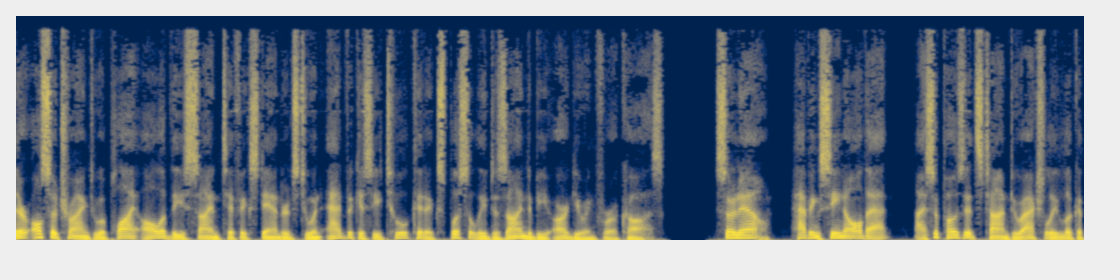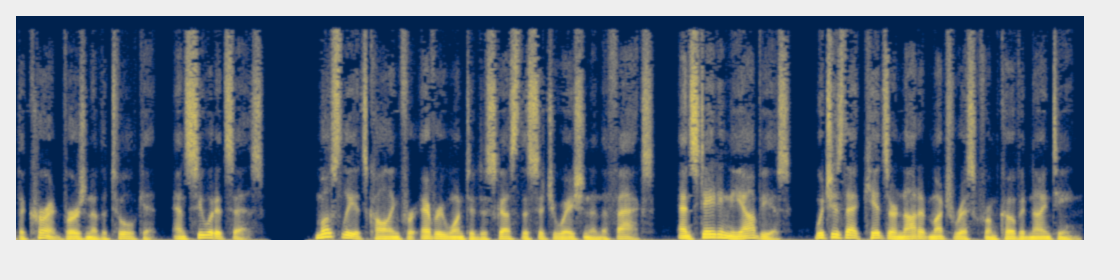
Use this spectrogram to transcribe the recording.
they're also trying to apply all of these scientific standards to an advocacy toolkit explicitly designed to be arguing for a cause. So now, Having seen all that, I suppose it's time to actually look at the current version of the toolkit and see what it says. Mostly it's calling for everyone to discuss the situation and the facts, and stating the obvious, which is that kids are not at much risk from COVID 19.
